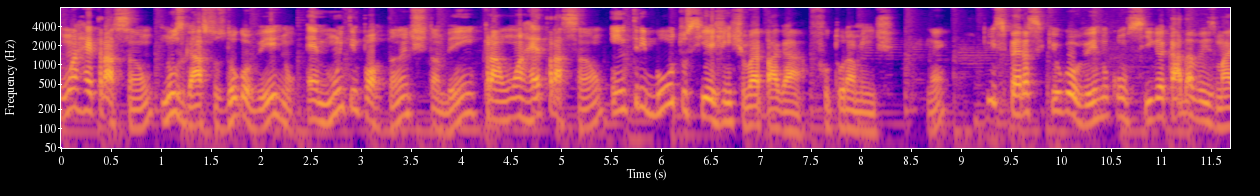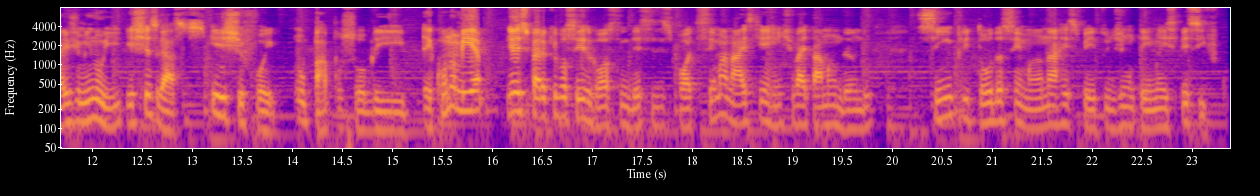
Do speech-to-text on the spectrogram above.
uma retração nos gastos do governo é muito importante também para uma retração em tributos que a gente vai pagar futuramente, né? Espera-se que o governo consiga cada vez mais diminuir estes gastos. Este foi o papo sobre economia. Eu espero que vocês gostem desses spots semanais que a gente vai estar tá mandando sempre toda semana a respeito de um tema específico.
